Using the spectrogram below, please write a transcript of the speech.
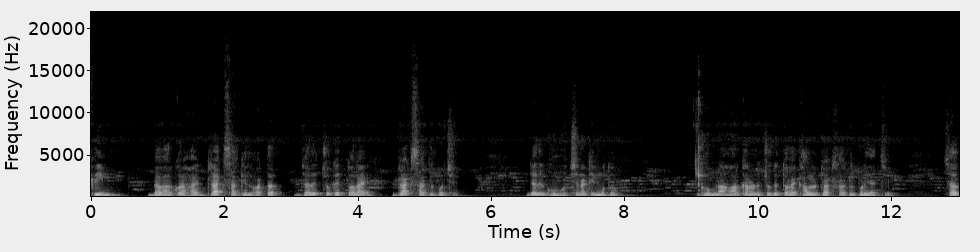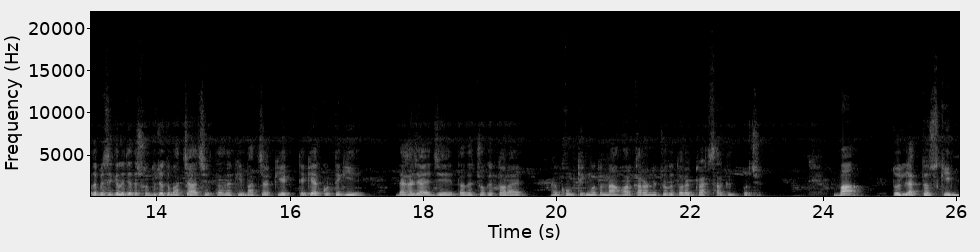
ক্রিম ব্যবহার করা হয় ড্রাগ সার্কেল, অর্থাৎ যাদের চোখের তলায় ড্রাগ সার্কেল পড়ছে, যাদের ঘুম হচ্ছে না ঠিকমতো। ঘুম না হওয়ার কারণে চোখের তলায় কালো ড্রাগ সার্কেল পড়ে যাচ্ছে। সাধারণত বেসিক্যালি যাদের সদ্যজাত বাচ্চা আছে তাদের কি বাচ্চার কেক টেক কেয়ার করতে গিয়ে দেখা যায় যে তাদের চোখের তলায় ঘুম ঠিক মতো না হওয়ার কারণে চোখের তলায় ড্রাগ সার্কেল পড়ছে। বা তৈলাক্ত স্কিন,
